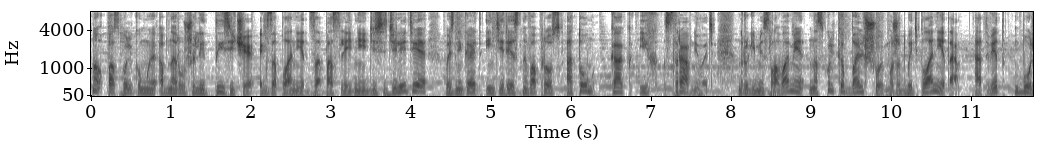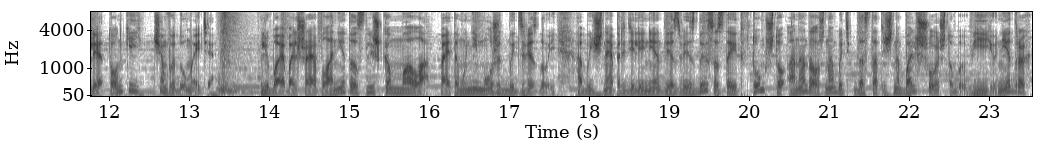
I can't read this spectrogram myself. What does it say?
Но поскольку мы обнаружили тысячи экзопланет за последние десятилетия, возникает интересный вопрос о том, как их сравнивать. Другими словами, насколько большой может быть планета? Ответ более тонкий, чем вы думаете. Любая большая планета слишком мала, поэтому не может быть звездой. Обычное определение для звезды состоит в том, что она должна быть достаточно большой, чтобы в ее недрах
